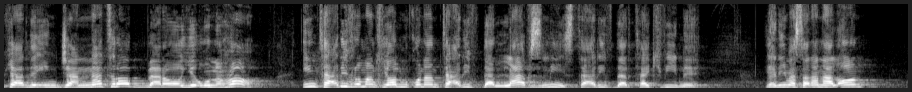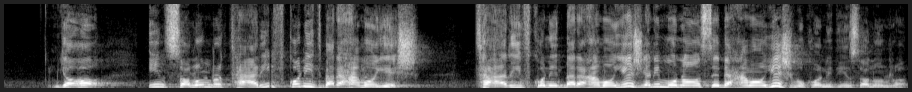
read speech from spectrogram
کرده این جنت را برای اونها. این تعریف رو من خیال می‌کنم تعریف در لفظ نیست تعریف در تکوینه. یعنی مثلا الان میگه آقا این سالن رو تعریف کنید برای همایش. تعریف کنید برای همایش یعنی مناسب همایش بکنید این سالن را.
